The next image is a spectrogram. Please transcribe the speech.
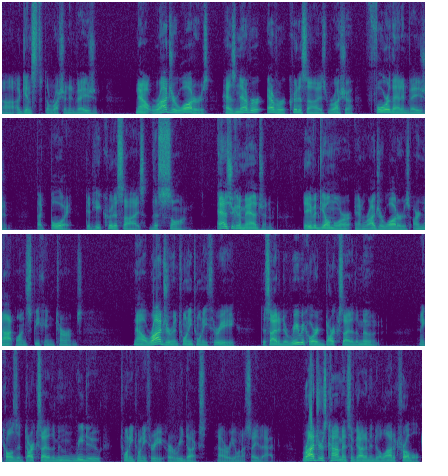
uh, against the Russian invasion. Now, Roger Waters has never ever criticized Russia for that invasion, but boy, did he criticize this song. As you can imagine, David Gilmour and Roger Waters are not on speaking terms. Now, Roger in 2023 decided to re record Dark Side of the Moon, and he calls it Dark Side of the Moon Redo 2023, or Redux, however you want to say that. Roger's comments have got him into a lot of trouble.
